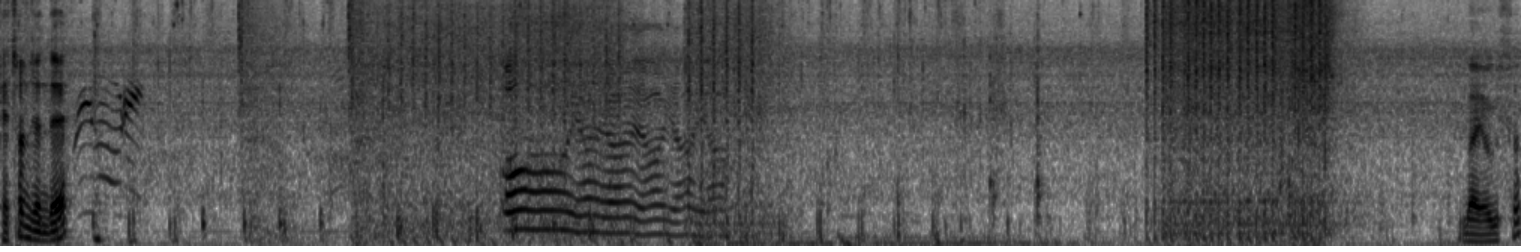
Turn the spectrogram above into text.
개천재인데? 어, 야, 야, 야, 야, 야. 뭐야, 여기 있어?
